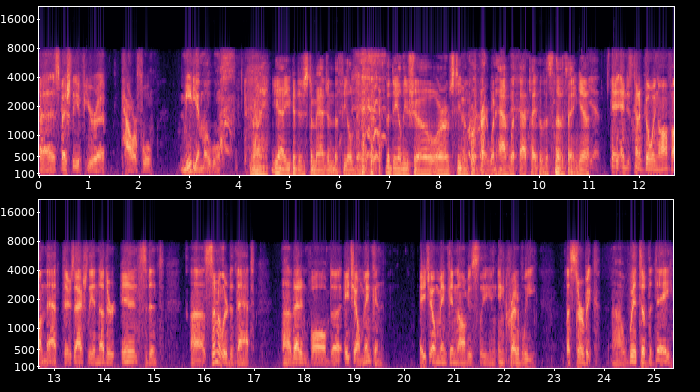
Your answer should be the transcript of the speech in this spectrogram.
uh, especially if you're a powerful media mogul. Right. Yeah, you could just imagine the field day that the Daily Show or Stephen Colbert would have with that type of a thing. Yeah. Yeah. And, and just kind of going off on that, there's actually another incident uh, similar to that uh, that involved uh, H.L. Mencken. H.L. Mencken, obviously incredibly acerbic uh, wit of the day.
